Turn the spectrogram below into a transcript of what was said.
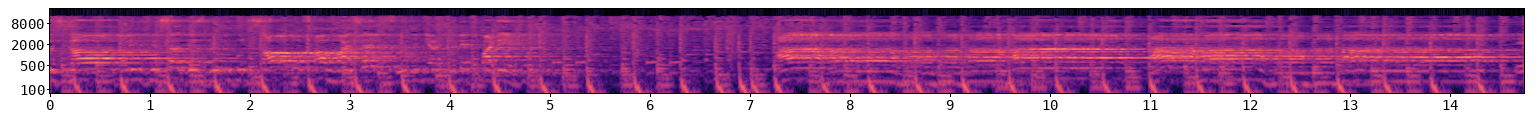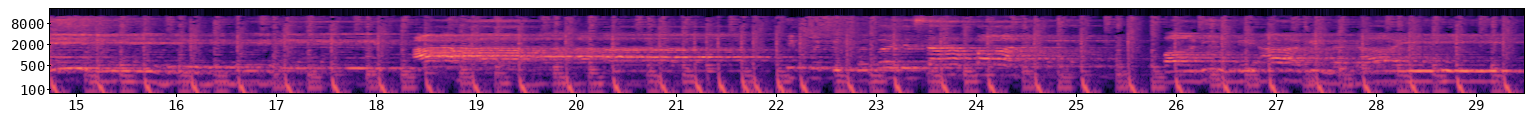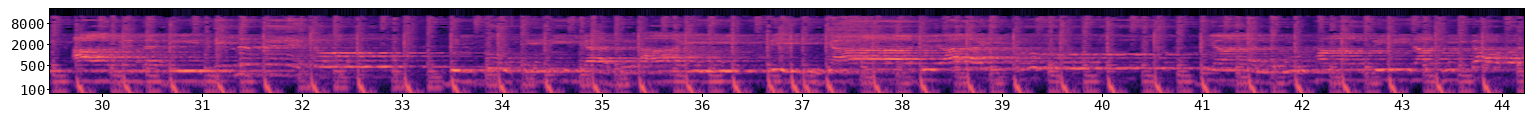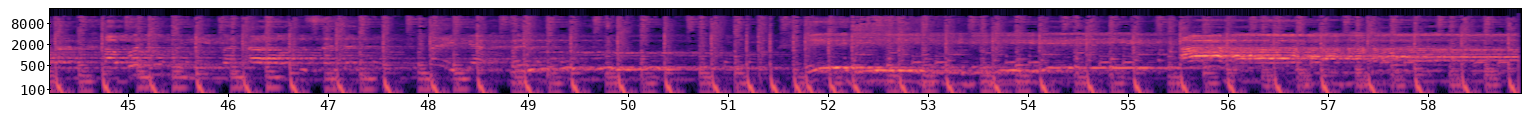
Namaskar, this is this beautiful song from myself, engineer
